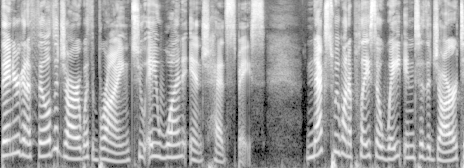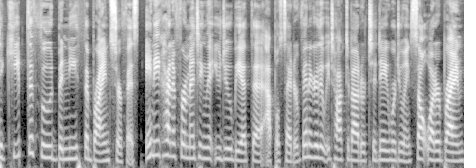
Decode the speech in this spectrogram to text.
Then you're going to fill the jar with brine to a one inch head space. Next, we want to place a weight into the jar to keep the food beneath the brine surface. Any kind of fermenting that you do, be it the apple cider vinegar that we talked about, or today we're doing saltwater brine,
